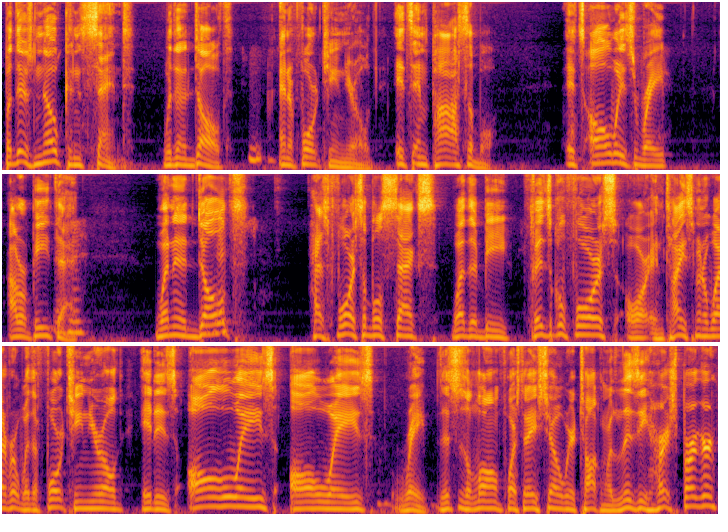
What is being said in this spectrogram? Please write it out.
but there's no consent with an adult and a 14 year old. It's impossible. It's always rape. I'll repeat that. Mm-hmm. When an adult has forcible sex, whether it be physical force or enticement or whatever, with a 14 year old, it is always, always rape. This is a Law Enforcement Today show. We're talking with Lizzie Hershberger.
